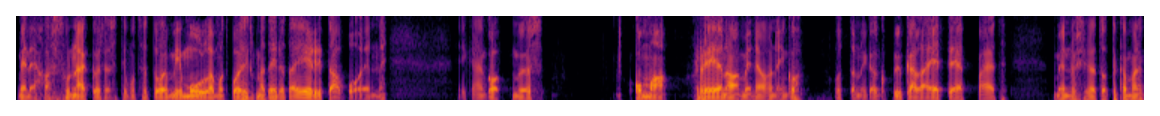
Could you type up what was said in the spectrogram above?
menen hassun näköisesti, mutta se toimii mulle, mutta voisinko mä tehdä jotain eri tavoin, niin ikään kuin myös oma reenaaminen on niin kuin, ottanut ikään kuin pykälä eteenpäin, että mennyt siinä, totta kai mä niin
